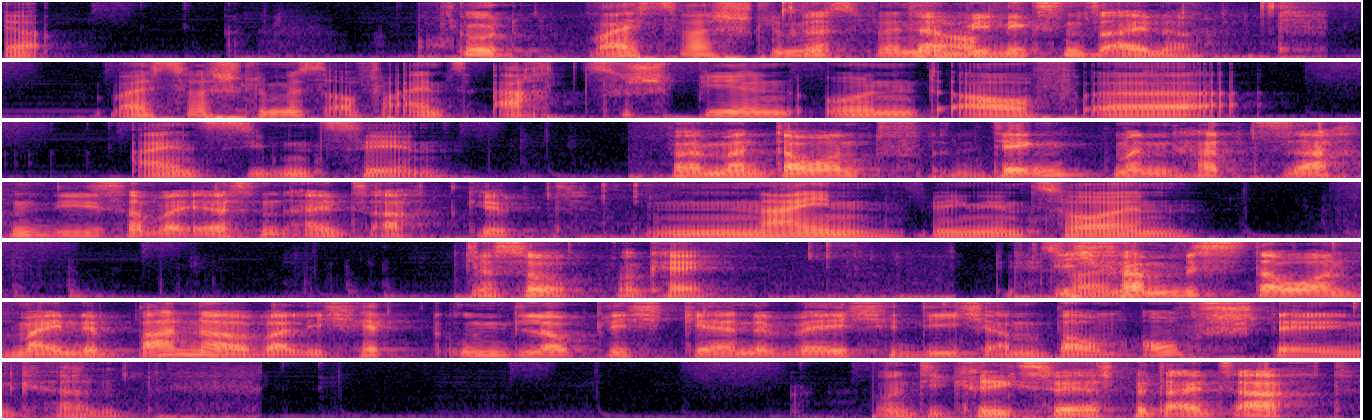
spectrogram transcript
Ja. Gut. Weißt du, was schlimm Na, ist, wenn dann du auf wenigstens einer. Weißt du, was schlimm ist, auf 1.8 zu spielen und auf äh, 1.7.10? Weil man dauernd denkt, man hat Sachen, die es aber erst in 1.8 gibt. Nein, wegen den Zäunen. Achso, okay. Ich vermisse dauernd meine Banner, weil ich hätte unglaublich gerne welche, die ich am Baum aufstellen kann. Und die kriegst du erst mit 1.8.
